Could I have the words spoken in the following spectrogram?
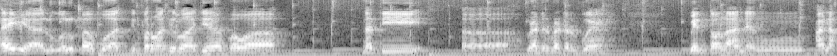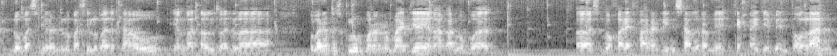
Eh iya, lu gak lupa buat informasi lu aja bahwa nanti eh, brother-brother gue bentolan yang anak 29 dulu pasti lu pada tahu, yang nggak tahu itu adalah beberapa sekelumpulan remaja yang akan membuat eh, sebuah karya-karya di Instagramnya, cek aja bentolan.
